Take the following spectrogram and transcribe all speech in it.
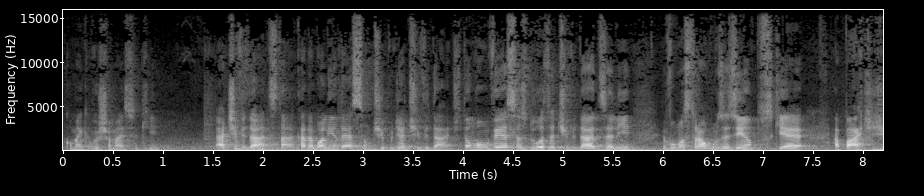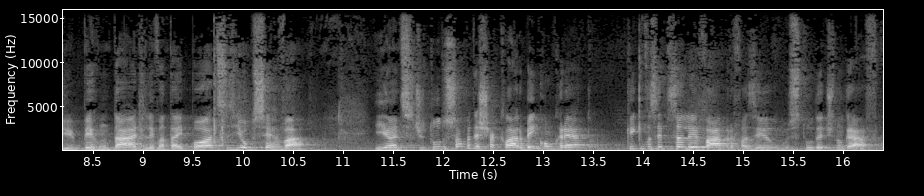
como é que eu vou chamar isso aqui? Atividades, tá? Cada bolinha dessa é um tipo de atividade. Então vamos ver essas duas atividades ali. Eu vou mostrar alguns exemplos, que é a parte de perguntar, de levantar hipóteses e observar. E antes de tudo, só para deixar claro, bem concreto, o que, que você precisa levar para fazer um estudo etnográfico?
